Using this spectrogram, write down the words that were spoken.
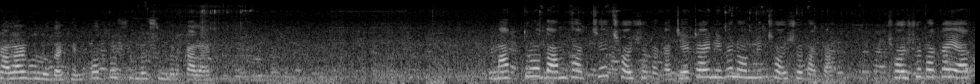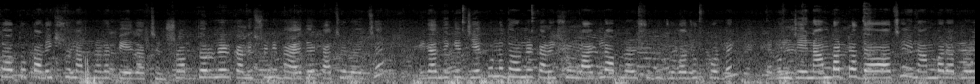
কালারগুলো দেখেন, কত সুন্দর সুন্দর কালার মাত্র দাম থাকছে ছয়শো টাকা। যেটাই নেবেন অনলি ছয়শো টাকা। ছয়শো টাকায় এত এত কালেকশন আপনারা পেয়ে যাচ্ছেন। সব ধরনের কালেকশনই ভাইদের কাছে রয়েছে। এখান থেকে যে কোনো ধরনের কালেকশন লাগলে আপনারা শুধু যোগাযোগ করবেন এবং যে নাম্বারটা দেওয়া আছে, এই নাম্বারে আপনারা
